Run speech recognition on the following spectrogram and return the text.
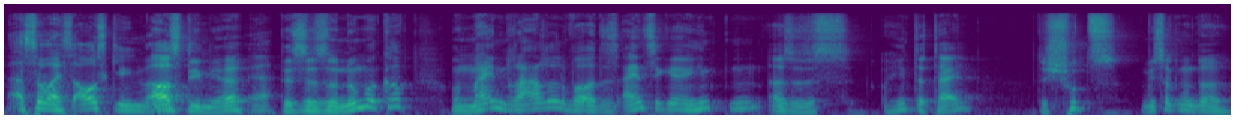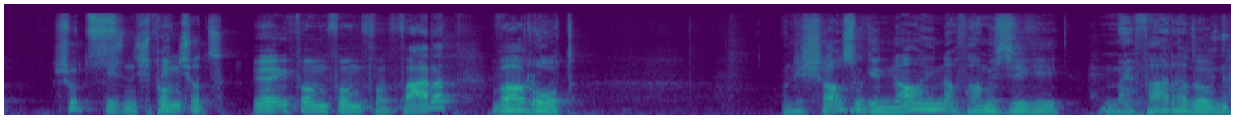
Achso, weil es ausgeliehen war. Ausliehen, ja. Ja. Das ist so eine Nummer gehabt. Und mein Radl war das einzige hinten, also das Hinterteil, das Schutz, wie sagt man da? Schutz. Diesen vom- Spritzschutz. ja, vom, vom, vom Fahrrad war rot. Und ich schaue so genau hin, auf einmal sehe ich mein Fahrrad oben.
